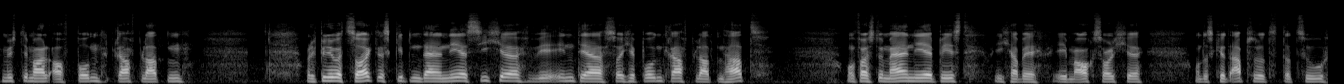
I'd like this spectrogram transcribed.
müsst ihr mal auf Bodenkraftplatten und ich bin überzeugt, es gibt in deiner Nähe sicher wen, der solche Bodenkraftplatten hat. Und falls du in meiner Nähe bist, ich habe eben auch solche und das gehört absolut dazu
